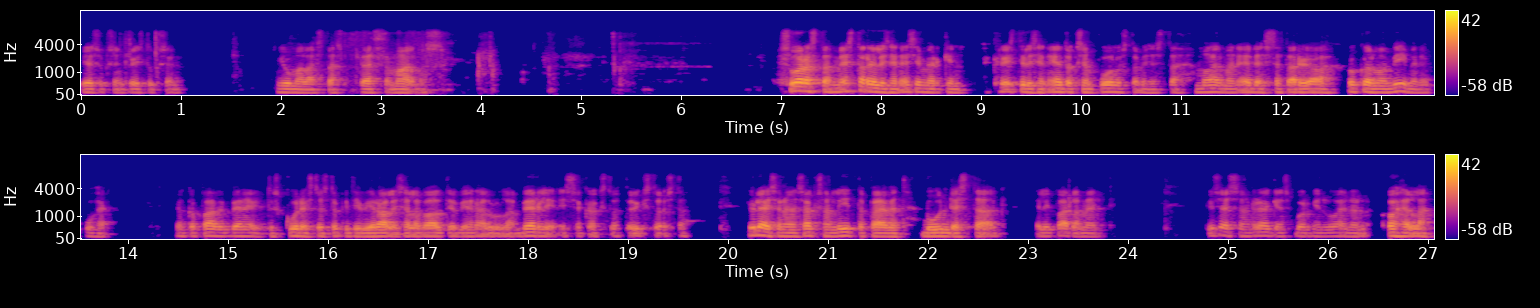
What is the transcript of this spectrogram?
Jeesuksen Kristuksen Jumalasta tässä maailmassa. Suorastaan mestarillisen esimerkin kristillisen eetoksen puolustamisesta maailman edessä tarjoaa kokoelman viimeinen puhe, jonka Paavi Benediktus 16 piti virallisella valtiovierailulla Berliinissä 2011. Yleisönä Saksan liittopäivät Bundestag, eli parlamentti. Kyseessä on Regensburgin luennon ohella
